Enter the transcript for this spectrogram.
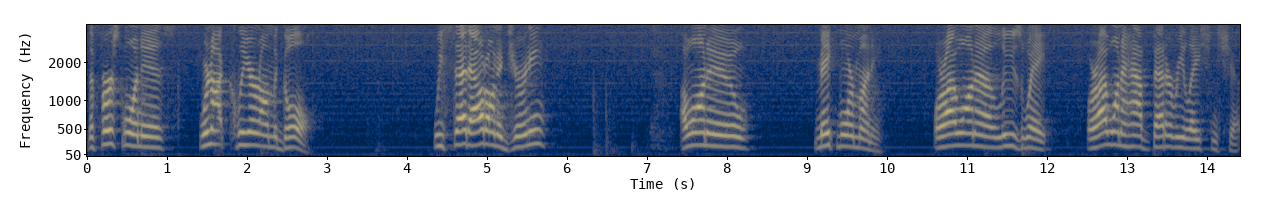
The first one is we're not clear on the goal. We set out on a journey. I want to make more money, or I want to lose weight, or I want to have better relationships.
